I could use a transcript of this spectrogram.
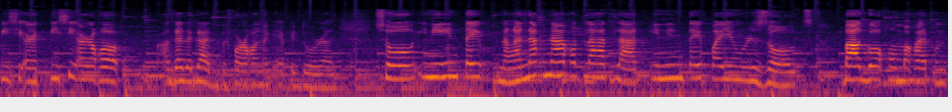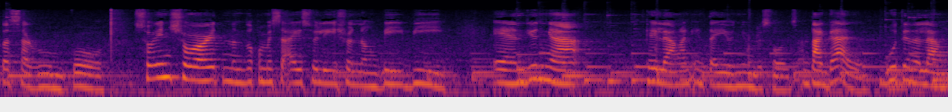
PCR, PCR ako agad-agad before ako nag-epidural. So, iniintay, nanganak na ako at lahat-lahat, inintay pa yung results bago ako makapunta sa room ko. So, in short, nandun kami sa isolation ng baby. And yun nga, kailangan intayin yung results. Ang tagal. Buti na lang,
